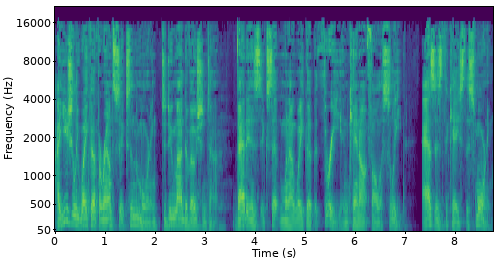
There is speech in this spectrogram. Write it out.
I usually wake up around 6 in the morning to do my devotion time. That is, except when I wake up at 3 and cannot fall asleep, as is the case this morning.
